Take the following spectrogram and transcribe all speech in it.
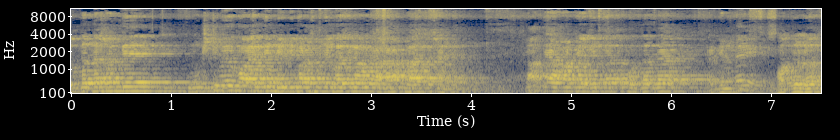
বুদ্ধদার সঙ্গে মুষ্টিমেয় কয়েকদিন ডিউটি করার সুযোগ হয়েছিল আমার আগাম ক্লাস সেন্টারে তাতে আমার যে অভিজ্ঞতা বুদ্ধদার একজন ভদ্রলোক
